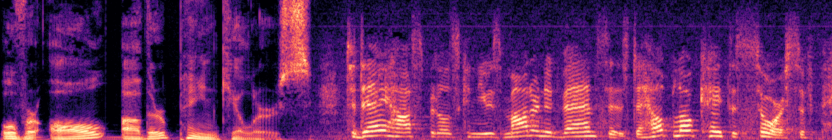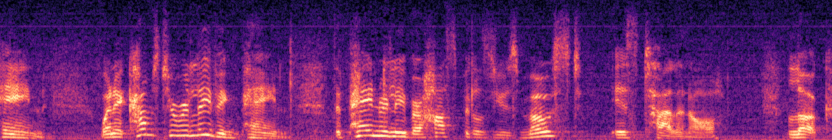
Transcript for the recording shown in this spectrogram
over all other painkillers. Today, hospitals can use modern advances to help locate the source of pain. When it comes to relieving pain, the pain reliever hospitals use most is Tylenol. Look,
